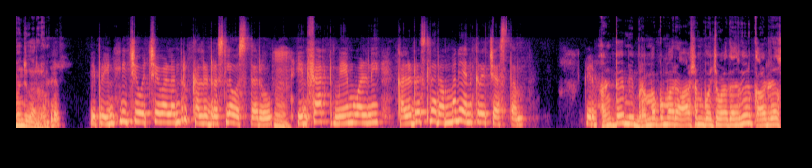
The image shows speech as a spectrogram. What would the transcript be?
మంజు గారు. ఇప్పుడు ఇంటి నుంచి వచ్చే వాళ్ళందరూ కలర్ డ్రెస్లో వస్తారు ఇన్ఫాక్ట్ మేము వాళ్ళని కలర్ డ్రెస్లో రమ్మని ఎంకరేజ్ చేస్తాం. అంటే మీ బ్రహ్మకుమారి ఆశ్రమకి వచ్చే వాళ్ళకి కలర్ డ్రెస్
